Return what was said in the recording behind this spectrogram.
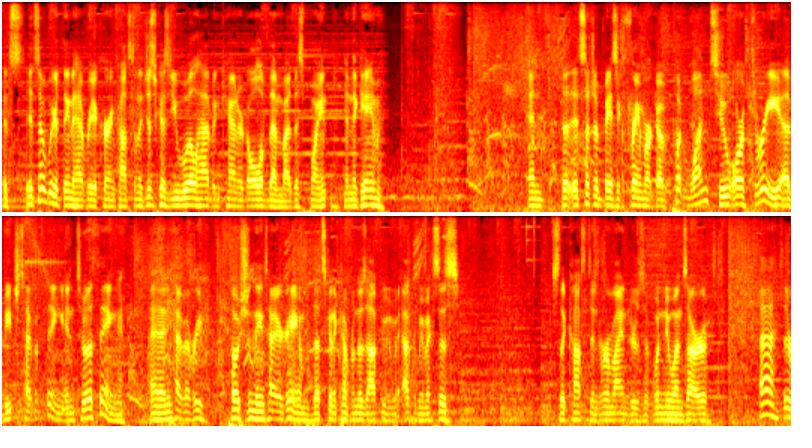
It's it's a weird thing to have reoccurring constantly, just because you will have encountered all of them by this point in the game. And it's such a basic framework of put one, two, or three of each type of thing into a thing. And then you have every potion in the entire game that's going to come from those alchemy, alchemy mixes. So the constant reminders of when new ones are, ah, they're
